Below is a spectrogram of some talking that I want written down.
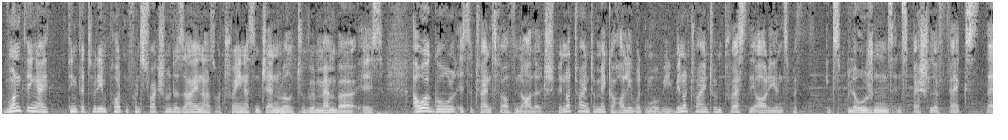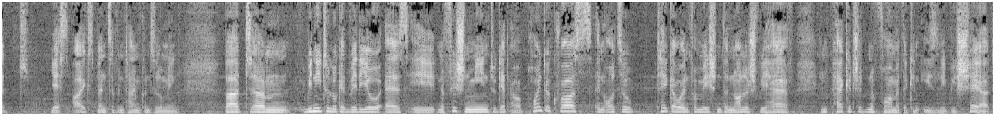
one thing I think that's really important for instructional designers or trainers in general to remember is our goal is the transfer of knowledge. We're not trying to make a Hollywood movie. We're not trying to impress the audience with explosions and special effects that, yes, are expensive and time consuming. But um, we need to look at video as a, an efficient mean to get our point across and also take our information, the knowledge we have, and package it in a format that can easily be shared.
